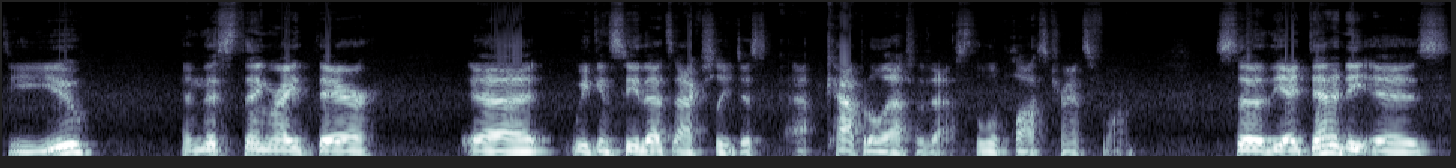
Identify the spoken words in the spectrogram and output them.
du. And this thing right there, uh, we can see that's actually just capital F of s, the Laplace transform. So the identity is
